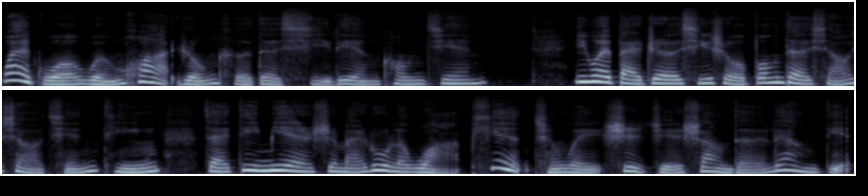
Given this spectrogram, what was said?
外国文化融合的洗练空间，因为摆着洗手泵的小小前庭，在地面是埋入了瓦片，成为视觉上的亮点。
